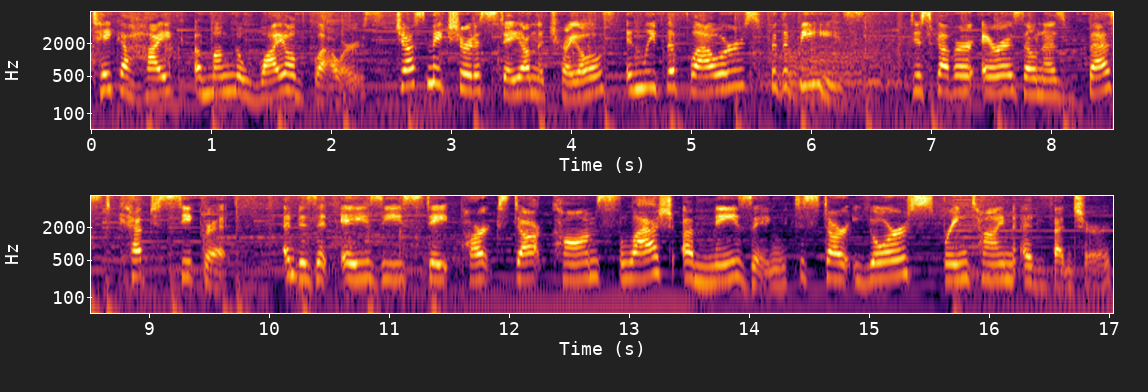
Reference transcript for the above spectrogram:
Take a hike among the wildflowers. Just make sure to stay on the trails and leave the flowers for the bees. Discover Arizona's best kept secret and visit azstateparks.com slash amazing to start your springtime adventure.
